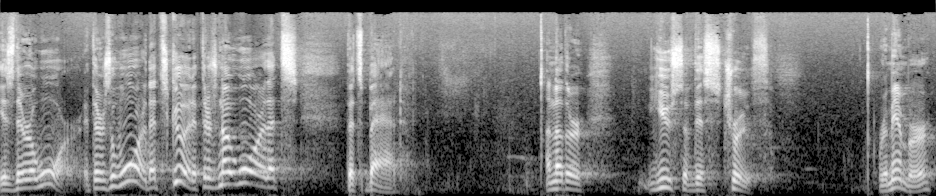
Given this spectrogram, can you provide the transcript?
Is there a war? If there's a war, that's good. If there's no war, that's, that's bad. Another use of this truth. Remember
